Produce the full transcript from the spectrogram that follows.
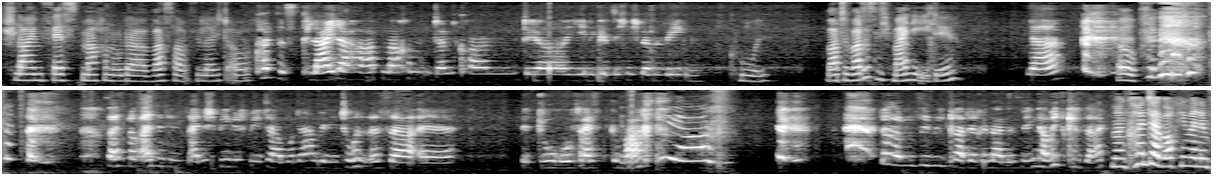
Schleim festmachen oder Wasser vielleicht auch. Du könntest Kleider hart machen und dann kann derjenige sich nicht mehr bewegen. Cool. Warte, war das nicht meine Idee? Ja. Oh. Weißt du noch, als wir dieses eine Spiel gespielt haben und da haben wir die Todesser äh, mit Doro festgemacht. ja. Daran muss ich mich gerade erinnern, deswegen habe ich es gesagt. Man könnte aber auch jemandem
